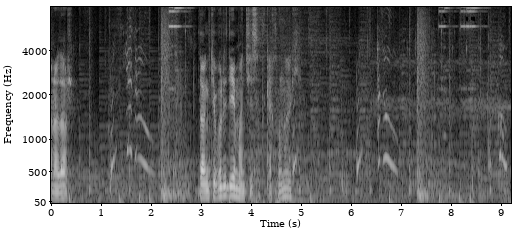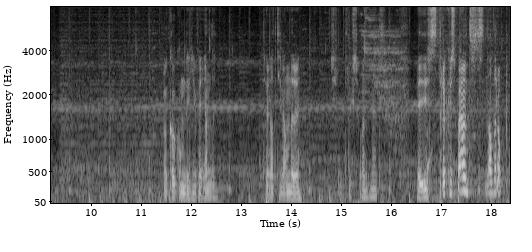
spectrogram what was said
En nou daar. Dank je voor de diamantjes, had ik echt wel nodig. Ook al komen er geen vijanden. Terwijl die andere misschien terugspawnt net. Hij is teruggespawnd, snel erop.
